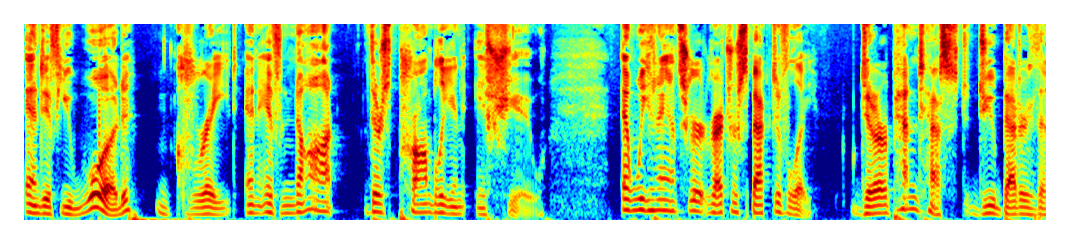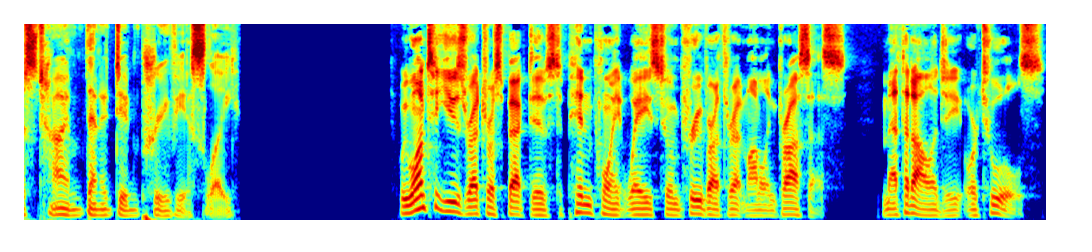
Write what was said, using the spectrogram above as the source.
And if you would, great. And if not, there's probably an issue. And we can answer it retrospectively. Did our pen test do better this time than it did previously? We want to use retrospectives to pinpoint ways to improve our threat modeling process, methodology, or tools.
